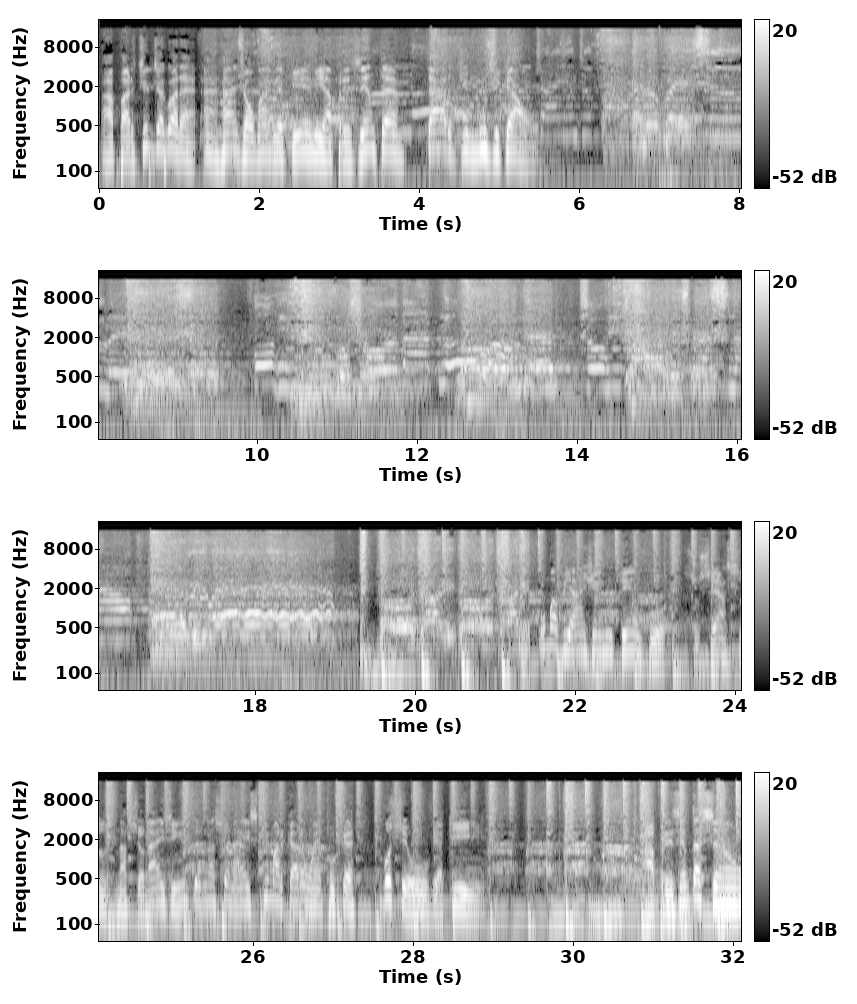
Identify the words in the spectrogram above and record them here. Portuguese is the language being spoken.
A partir de agora, a Rádio Almagra FM apresenta Tarde Musical. Uma viagem no tempo, sucessos nacionais e internacionais que marcaram época, você ouve aqui. Apresentação:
